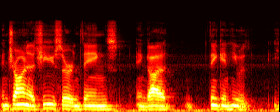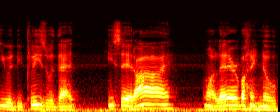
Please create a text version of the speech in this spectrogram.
in trying to achieve certain things and God thinking he was he would be pleased with that. He said, I want to let everybody know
